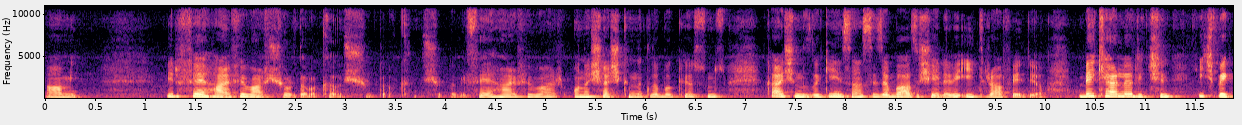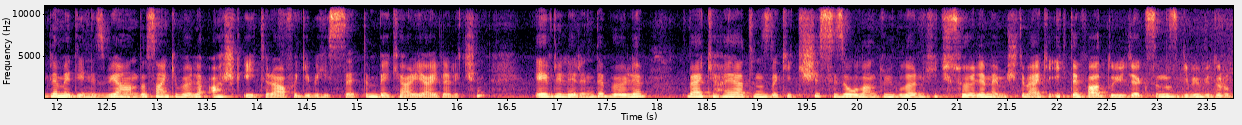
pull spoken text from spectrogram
Amin. Bir F harfi var şurada bakalım. Şurada bakın. Şurada bir F harfi var. Ona şaşkınlıkla bakıyorsunuz. Karşınızdaki insan size bazı şeyleri itiraf ediyor. Bekarlar için hiç beklemediğiniz bir anda sanki böyle aşk itirafı gibi hissettim. Bekar yaylar için. Evlilerin de böyle belki hayatınızdaki kişi size olan duygularını hiç söylememişti. Belki ilk defa duyacaksınız gibi bir durum.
